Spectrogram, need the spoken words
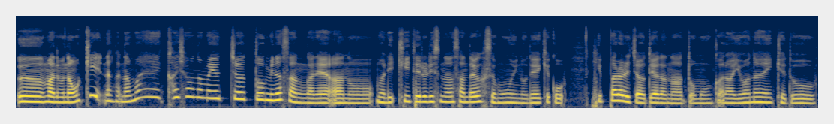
うん、まあでもな、大きい、なんか名前、会社の名前言っちゃうと、皆さんがね、あの、まあ、聞いてるリスナーさん、大学生も多いので、結構、引っ張られちゃうと嫌だなと思うから言わないけど、で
